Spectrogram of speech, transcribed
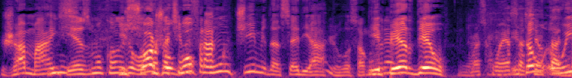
Jamais. Mesmo quando e jogou só contra jogou time fraco. com um time da Série A. Jogou só com e o perdeu. Mas com essa então, o sensatez-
